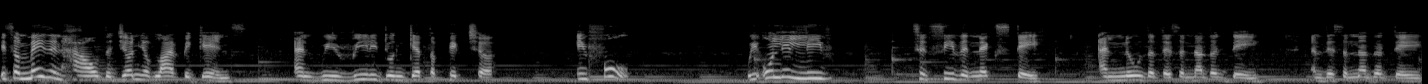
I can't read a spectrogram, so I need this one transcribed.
It's amazing how the journey of life begins and we really don't get the picture in full. We only live to see the next day and know that there's another day and there's another day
